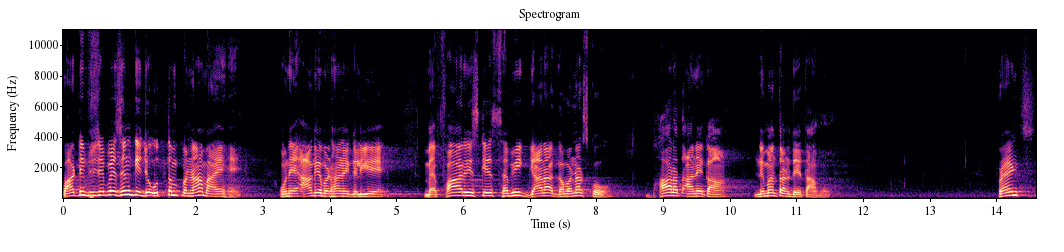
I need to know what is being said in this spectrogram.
पार्टिसिपेशन के जो उत्तम परिणाम आए हैं, उन्हें आगे बढ़ाने के लिए मैं फार ईस्ट के सभी 11 गवर्नर्स को भारत आने का निमंत्रण देता हूँ। फ्रेंड्स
